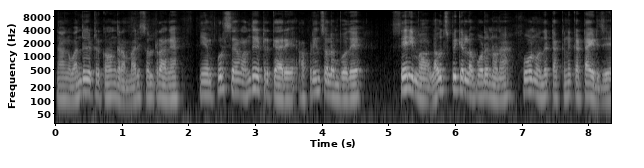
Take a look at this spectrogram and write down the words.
நாங்கள் வந்துக்கிட்டு இருக்கோங்கிற மாதிரி சொல்கிறாங்க என் புருஷன் வந்துக்கிட்டு இருக்காரு. அப்படின்னு சொல்லும்போது சரிம்மா லவுட் ஸ்பீக்கரில் போடணுன்னே ஃபோன் வந்து டக்குன்னு கட் ஆகிடுச்சு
